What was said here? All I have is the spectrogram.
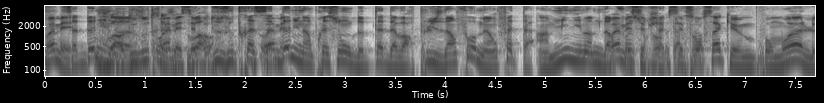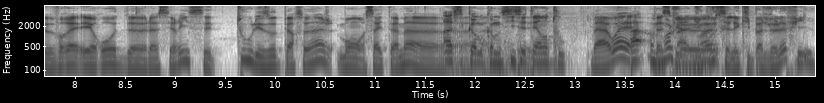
Ouais, mais ça te donne voire une- 12 ou 13. Ouais, mais c'est voire pour- 12 ou 13, ça te mais- donne une impression de peut-être d'avoir plus d'infos, mais en fait, t'as un minimum d'infos sur pour, chaque c'est pour ça que pour moi, le vrai héros de la série, c'est tous les autres personnages. Bon, Saitama. euh, Ah, c'est comme, comme si c'était un tout. Bah ouais, Ah, parce moi, que Bah, du ouais. coup, c'est l'équipage de Luffy.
